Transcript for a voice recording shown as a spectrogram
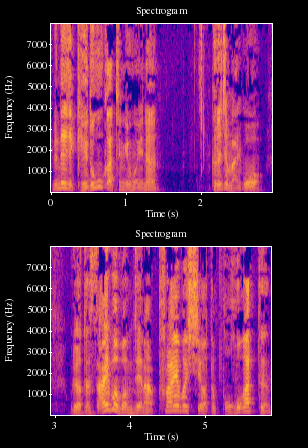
근데 이제 개도국 같은 경우에는 그러지 말고 우리 어떤 사이버 범죄나 프라이버시 어떤 보호 같은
